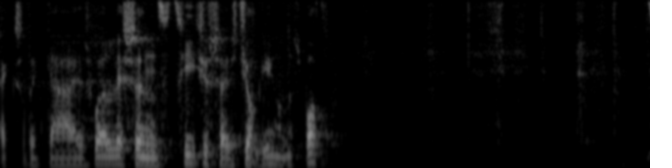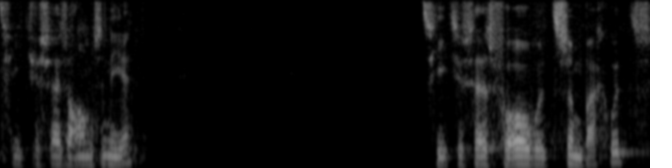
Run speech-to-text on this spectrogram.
Excellent, guys. Well listened. Teacher says, jogging on the spot. Teacher says, arms in the air. Teacher says, forwards and backwards.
